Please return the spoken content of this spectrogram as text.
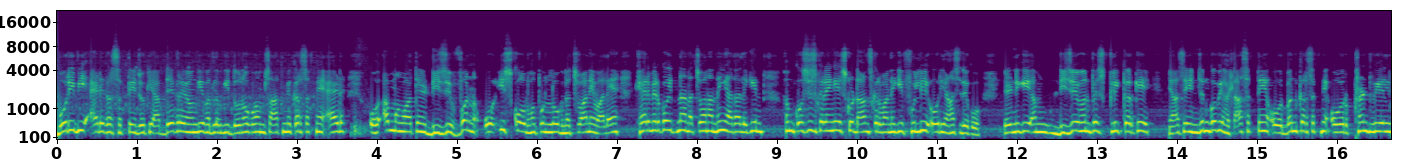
बोरी भी ऐड कर सकते हैं, जो कि आप देख रहे होंगे मतलब कि दोनों को हम साथ में कर सकते हैं ऐड और अब मंगवाते हैं डीजे वन और इसको अब अपन लोग नचवाने वाले हैं। खैर, मेरे को इतना नचवाना नहीं आता, लेकिन हम कोशिश करेंगे इसको डांस करवाने की फुली और यहाँ से देखो, यानी कि हम डीजे वन पे क्लिक करके यहाँ से इंजन को भी हटा सकते हैं और बंद कर सकते हैं और फ्रंट व्हील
